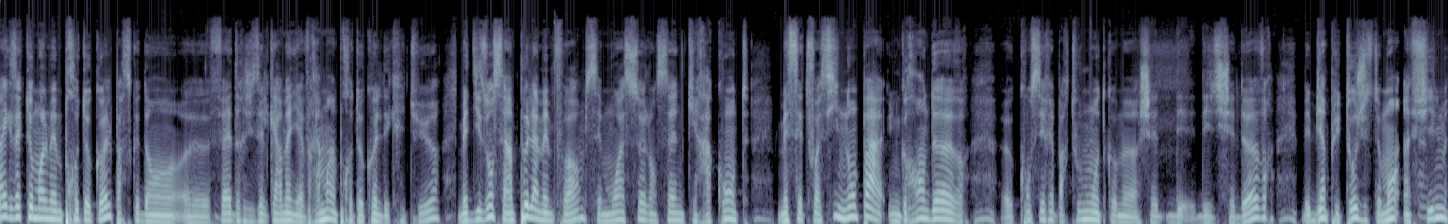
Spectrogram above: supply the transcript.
pas exactement le même protocole, parce que dans euh, Phèdre, Gisèle Carmen, il y a vraiment un protocole d'écriture. Mais disons, c'est un peu la même forme. C'est moi seul en scène qui raconte, mais cette fois-ci, non pas une grande œuvre euh, considérée par tout le monde comme un des, des chefs-d'œuvre, mais bien plutôt, justement, un film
